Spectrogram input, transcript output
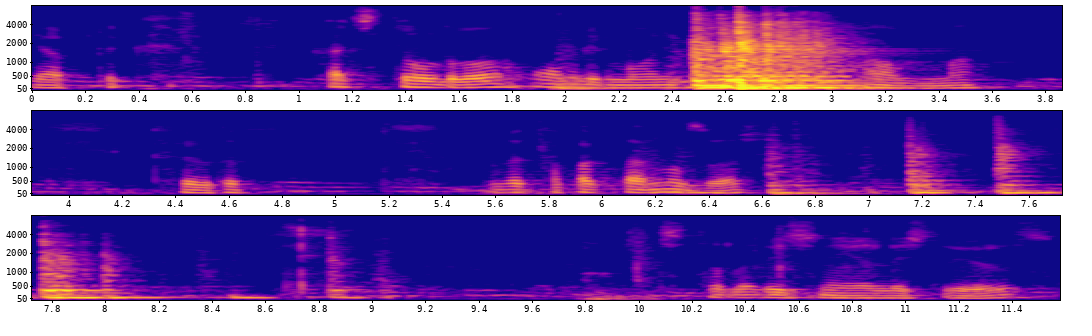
yaptık. Kaç çıta oldu bu? 11 mi 12 mi? Aman kırdım. Burada kapaklarımız var. Çıtaları içine yerleştiriyoruz.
